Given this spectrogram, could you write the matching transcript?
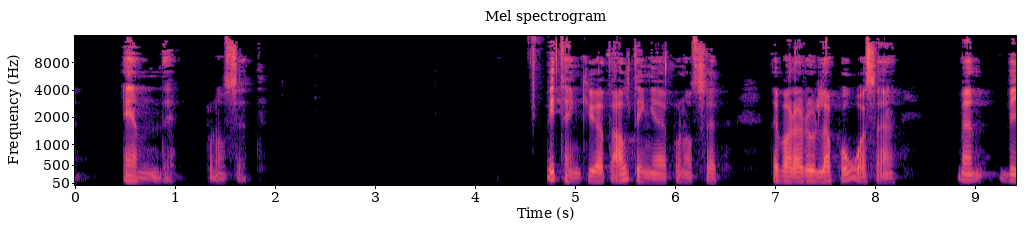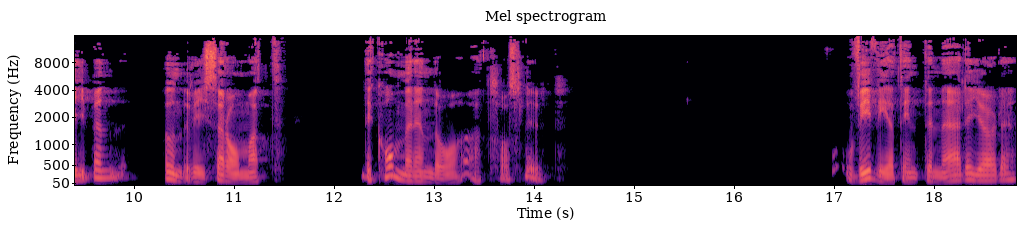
ände på något sätt. Vi tänker ju att allting är på något sätt, det bara rullar på så här. Men Bibeln undervisar om att det kommer en dag att ta slut. Och vi vet inte när det gör det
